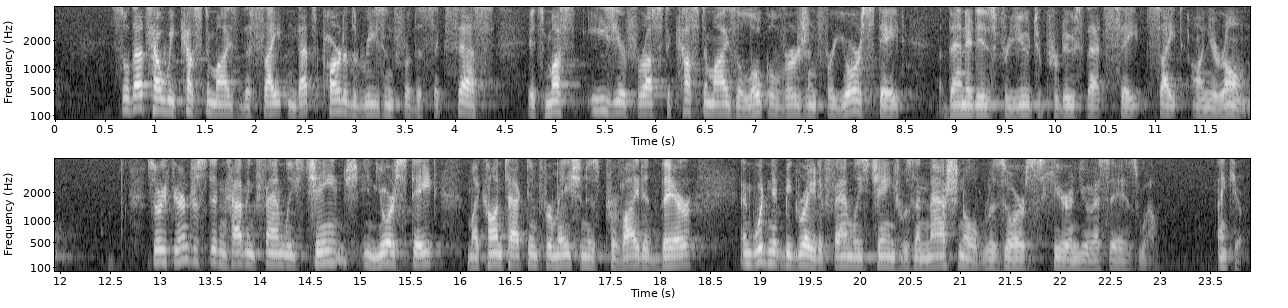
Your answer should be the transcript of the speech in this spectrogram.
So that's how we customize the site, and that's part of the reason for the success. It's much easier for us to customize a local version for your state than it is for you to produce that site on your own. So if you're interested in having families change in your state, my contact information is provided there. And wouldn't it be great if Families Change was a national resource here in USA as well? Thank you.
